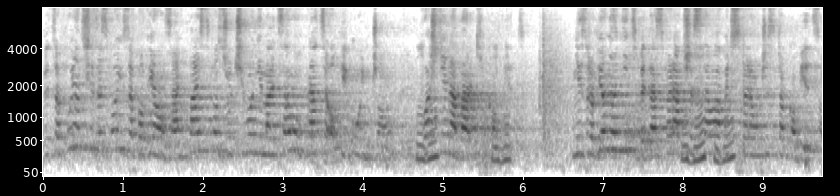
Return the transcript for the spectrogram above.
Wycofując się ze swoich zobowiązań, państwo zrzuciło niemal całą pracę opiekuńczą Mhm. właśnie na barki kobiet. Nie zrobiono nic, by ta sfera Mhm, przestała być sferą czysto kobiecą,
